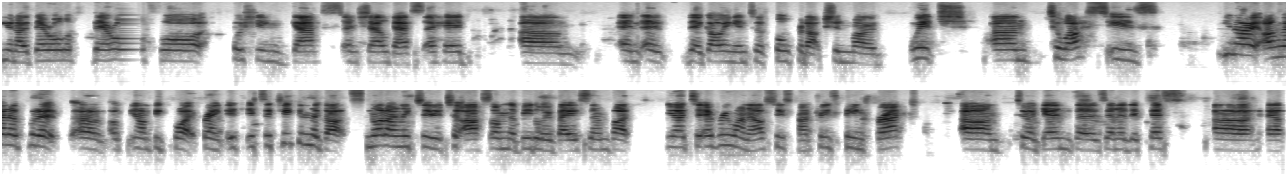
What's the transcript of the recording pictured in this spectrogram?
you know they're all they're all for pushing gas and shale gas ahead, um, and uh, they're going into full production mode, which um, to us is, you know, I'm going to put it, um, you know, be quite frank, it, it's a kick in the guts, not only to to us on the Beetaloo Basin, but you know, to everyone else whose country's being fracked. Um, to again the Zenadth Kes, uh, our,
